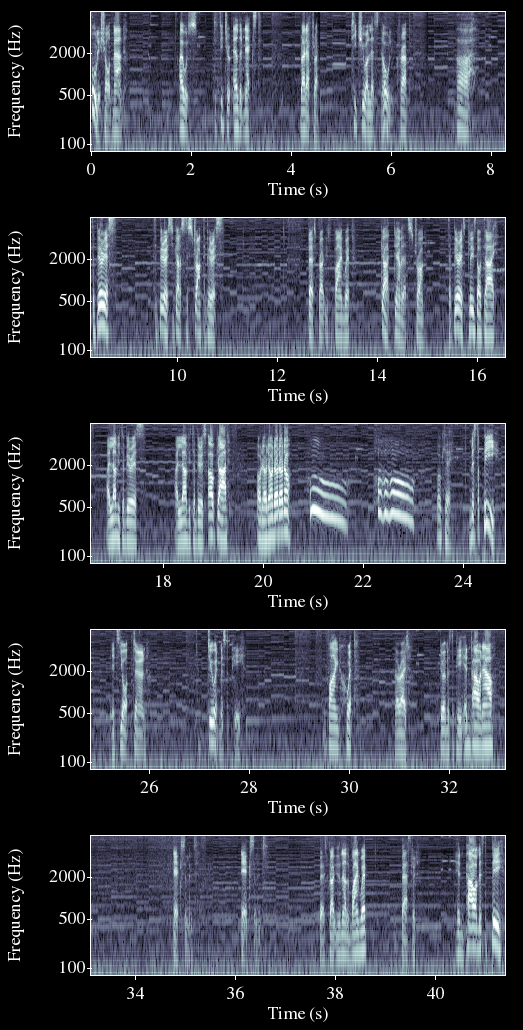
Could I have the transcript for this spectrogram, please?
Foolish old man. I will defeat your elder next. Right after I teach you a lesson. Holy crap. Ah. Tiberius! Tiberius, you gotta stay strong, Tiberius. Bellsprout use Vine Whip. God damn it, that's strong. Tiberius, please don't die. I love you, Tiberius. I love you, Tiberius. Oh god. Oh no, no, no, no, no. Whoo. Ho, ho, ho. Okay. Mr. P, it's your turn. Do it, Mr. P. Vine Whip. Alright. Do it, Mr. P. Hidden power now. Excellent. Excellent. Bellsprout using another Vine Whip. Bastard. Hidden power, Mr. P.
